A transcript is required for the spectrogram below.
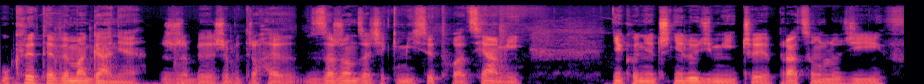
ukryte wymaganie, żeby, żeby trochę zarządzać jakimiś sytuacjami, niekoniecznie ludźmi czy pracą ludzi w,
